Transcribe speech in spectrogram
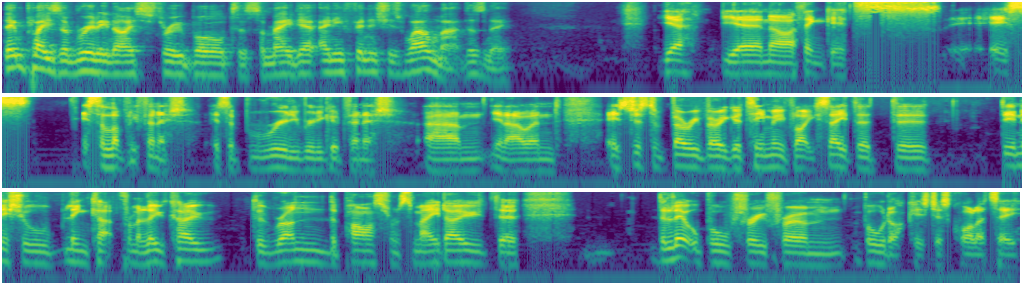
Then plays a really nice through ball to Semedo, and he finishes well, Matt, doesn't he? Yeah, yeah, no, I think it's it's it's a lovely finish. It's a really, really good finish. Um, you know, and it's just a very, very good team move. Like you say, the the the initial link up from Aluko the run, the pass from Semedo, the the little ball through from Baldock is just quality,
